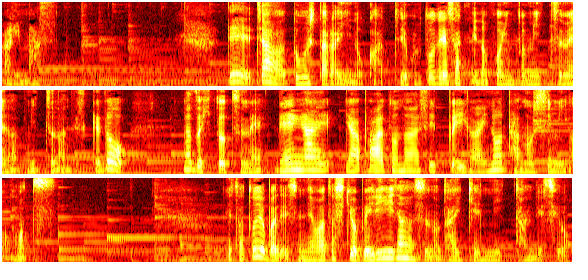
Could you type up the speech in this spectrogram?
あります。でじゃあどうしたらいいのかっていうことでさっきのポイント3つ目な3つなんですけどまず1つ目恋愛やパートナーシップ以外の楽しみを持つで例えばですね私今日ベリーダンスの体験に行ったんですよ。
